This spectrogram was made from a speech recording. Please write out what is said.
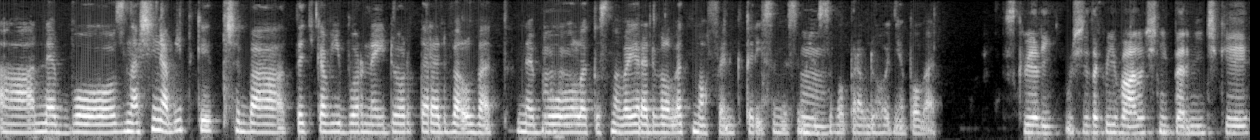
a nebo z naší nabídky třeba teďka výborný dort Red Velvet, nebo mm. letos nový Red Velvet Muffin, který si myslím, mm. že se opravdu hodně poved. Skvělý. Určitě takový vánoční perníčky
